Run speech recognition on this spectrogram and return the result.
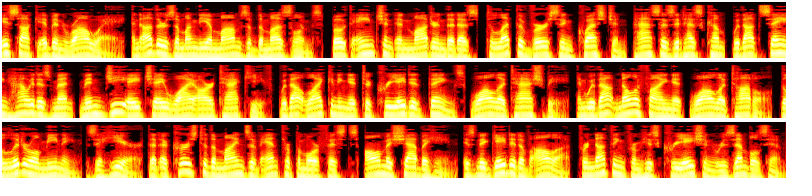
Ishaq ibn Rahwayh, and others among the imams of the Muslims, both ancient and modern that is, to let the verse in question pass as it has come, without saying how it is meant min ghayr takif, without likening it to created things and without nullifying it the literal meaning that occurs to the minds of anthropomorphists is negated of Allah, for nothing from his creation resembles him.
